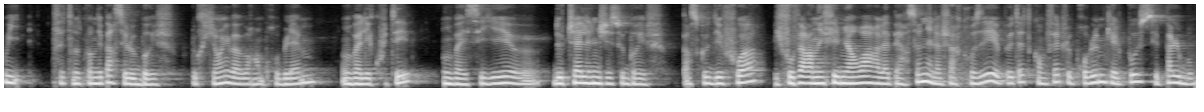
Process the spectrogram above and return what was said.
Oui, en fait notre point de départ c'est le brief. Le client il va avoir un problème, on va l'écouter, on va essayer euh, de challenger ce brief. Parce que des fois, il faut faire un effet miroir à la personne et la faire creuser et peut-être qu'en fait le problème qu'elle pose c'est pas le bon.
